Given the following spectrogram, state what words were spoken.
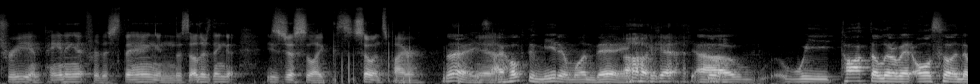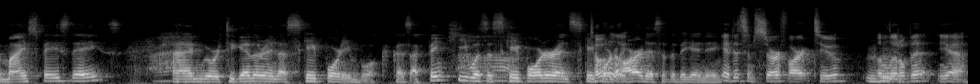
tree and painting it for this thing and this other thing. He's just like so inspiring. Nice. Yeah. I hope to meet him one day. Oh yeah. Uh, we talked a little bit also in the MySpace days, and we were together in a skateboarding book because I think he was a skateboarder and skateboard Ah. Totally. artist at the beginning. Yeah, did some surf art too, Mm-hmm. a little bit. Yeah.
